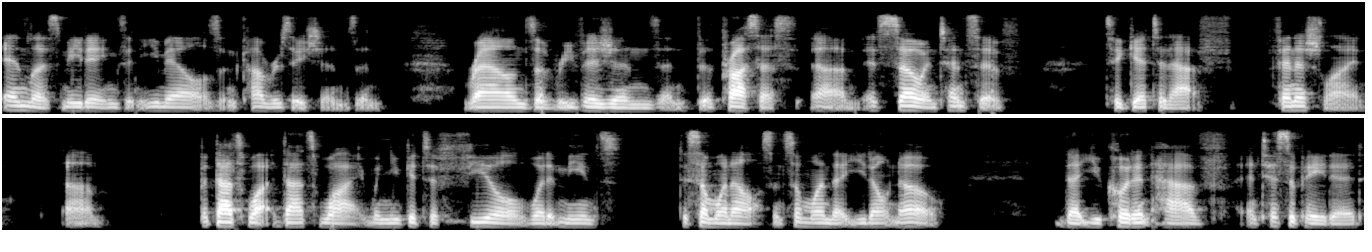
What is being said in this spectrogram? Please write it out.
endless meetings and emails and conversations and rounds of revisions and the process um, is so intensive to get to that f- finish line um, but that's why that's why when you get to feel what it means to someone else and someone that you don't know that you couldn't have anticipated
